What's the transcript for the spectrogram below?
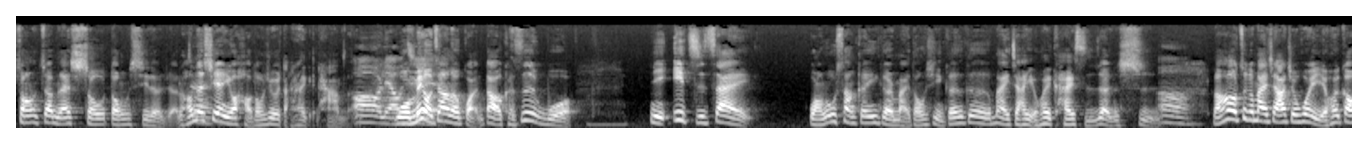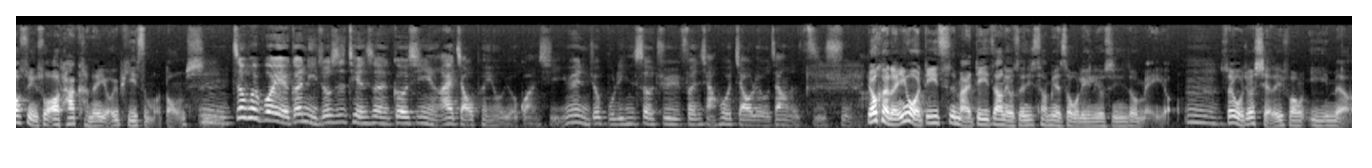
专专门在收东西的人。然后那些人有好东西会打开给他们。哦，了解。我没有这样的管道，可是我。你一直在网络上跟一个人买东西，你跟这个卖家也会开始认识，嗯，然后这个卖家就会也会告诉你说，哦，他可能有一批什么东西，嗯，这会不会也跟你就是天生的个性很爱交朋友有关系？因为你就不吝啬去分享或交流这样的资讯啊。有可能，因为我第一次买第一张留声机唱片的时候，我连留声机都没有，嗯，所以我就写了一封 email，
